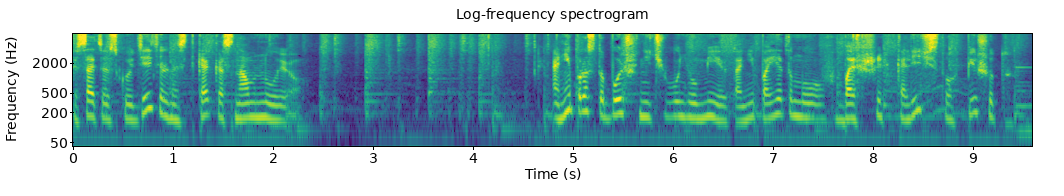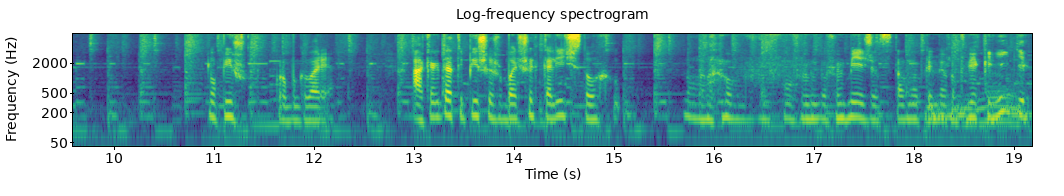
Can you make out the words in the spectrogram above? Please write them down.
писательскую деятельность как основную. Они просто больше ничего не умеют. Они поэтому в больших количествах пишут, ну, пишут, грубо говоря. А когда ты пишешь в больших количествах ну, в, в- в месяц, там, например, две книги,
